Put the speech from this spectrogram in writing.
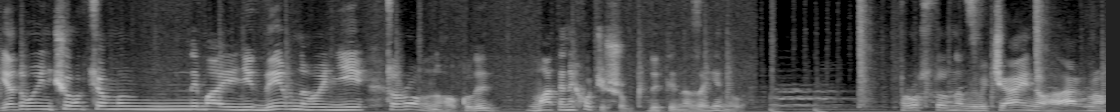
Я думаю, нічого в цьому немає ні дивного, ні соромного, коли мати не хоче, щоб дитина загинула просто надзвичайно гарно,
